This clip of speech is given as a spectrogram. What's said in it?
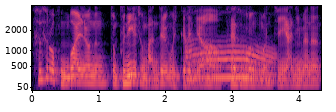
스스로 공부하려는 좀 분위기를 좀 만들고 있거든요. 아. 그래서 그런 건지 아니면은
